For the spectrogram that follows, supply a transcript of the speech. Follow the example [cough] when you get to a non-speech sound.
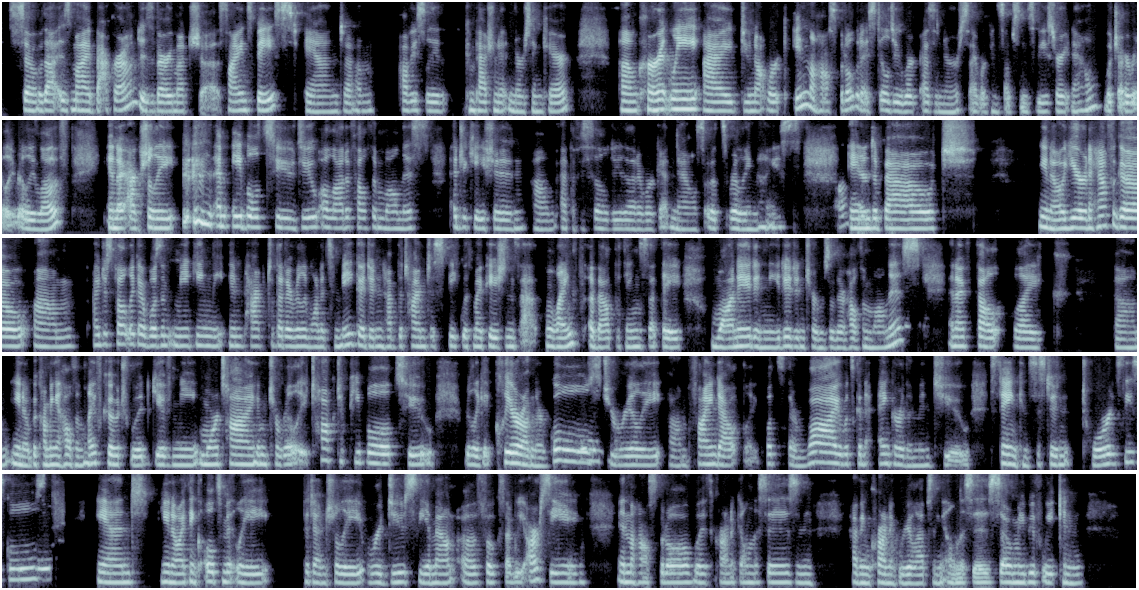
So that is my background is very much uh, science based and um, obviously compassionate nursing care. Um, currently, I do not work in the hospital, but I still do work as a nurse. I work in substance abuse right now, which I really, really love. And I actually [clears throat] am able to do a lot of health and wellness education um, at the facility that I work at now. So it's really nice. Okay. And about, you know, a year and a half ago, um, I just felt like I wasn't making the impact that I really wanted to make. I didn't have the time to speak with my patients at length about the things that they wanted and needed in terms of their health and wellness. And I felt like, um, you know, becoming a health and life coach would give me more time to really talk to people, to really get clear on their goals, to really um, find out like what's their why, what's going to anchor them into staying consistent towards these goals. And you know, I think ultimately potentially reduce the amount of folks that we are seeing in the hospital with chronic illnesses and having chronic relapsing illnesses. So maybe if we can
